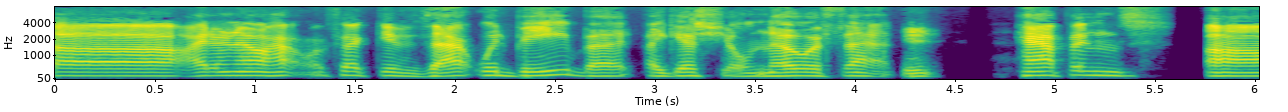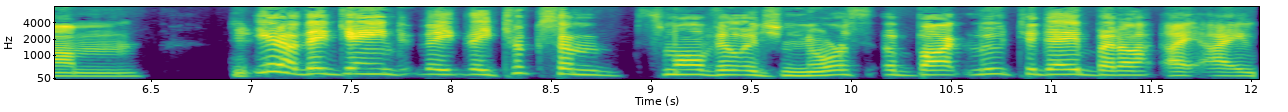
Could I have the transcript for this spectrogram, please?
Uh, I don't know how effective that would be, but I guess you'll know if that It- happens. Um, you know, they gained they they took some small village north of Bakhmut today, but I I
